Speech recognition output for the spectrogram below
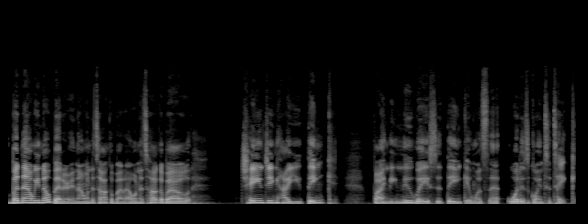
but now we know better, and I want to talk about it. I want to talk about changing how you think, finding new ways to think, and what's that, what it's going to take.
